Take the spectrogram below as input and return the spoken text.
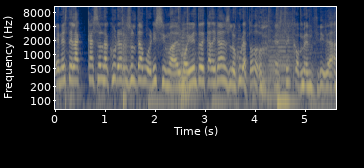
En este caso la cura resulta buenísima. El movimiento de caderas lo cura todo. Estoy convencida.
